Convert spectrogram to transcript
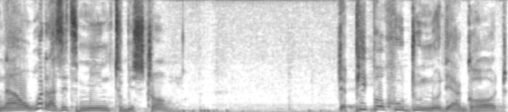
Now, what does it mean to be strong? The people who do know their God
